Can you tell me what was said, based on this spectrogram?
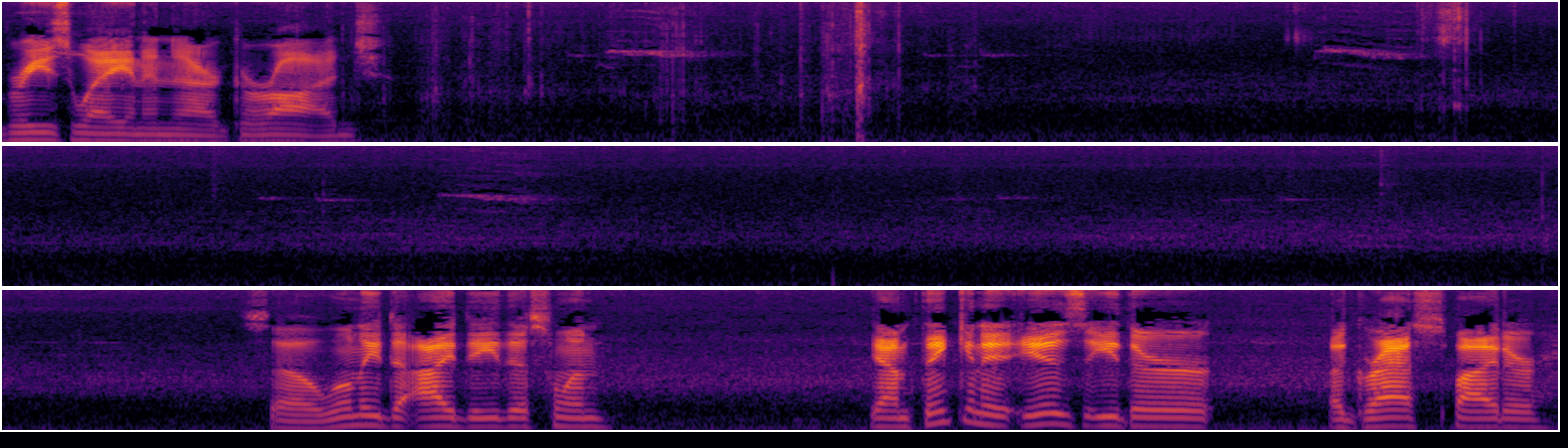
breezeway and in our garage. So we'll need to ID this one. Yeah, I'm thinking it is either a grass spider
